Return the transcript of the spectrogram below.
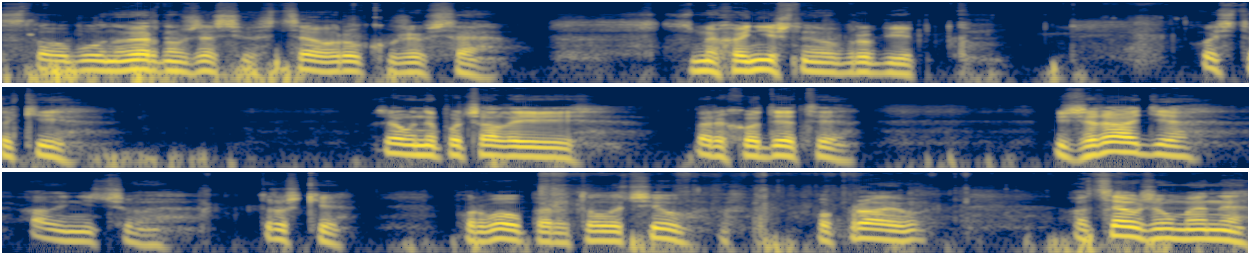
слава Богу, напевно, вже цього року вже все. З механічною обробітком. Ось такі. Вже вони почали переходити міжраддя, але нічого. Трошки порвав, перетолочив, поправив. А це вже в мене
